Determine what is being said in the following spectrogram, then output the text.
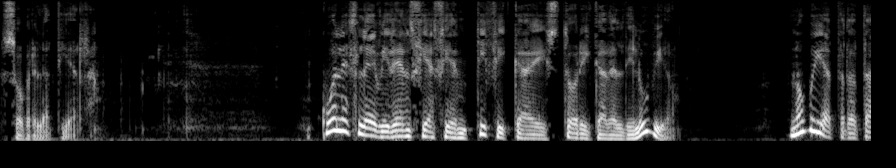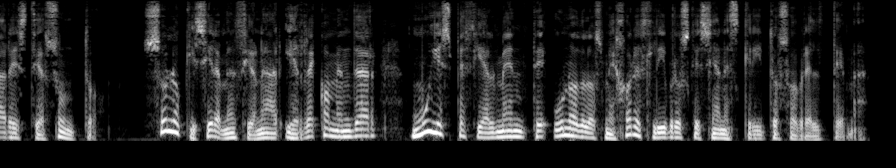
sobre la tierra. ¿Cuál es la evidencia científica e histórica del diluvio? No voy a tratar este asunto, solo quisiera mencionar y recomendar muy especialmente uno de los mejores libros que se han escrito sobre el tema.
